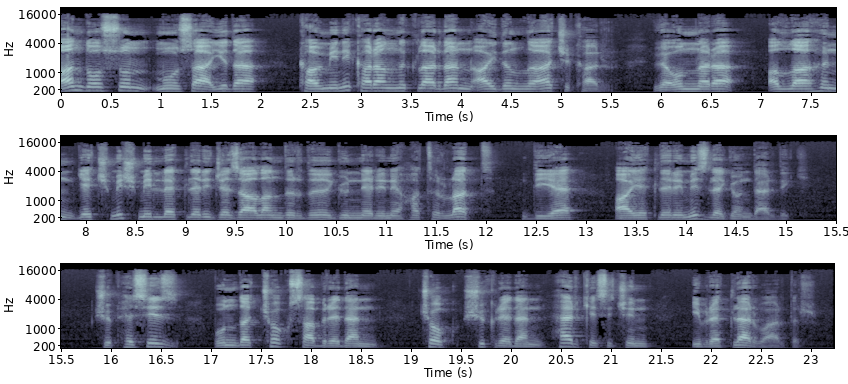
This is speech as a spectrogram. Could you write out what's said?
Andolsun Musa'yı da kavmini karanlıklardan aydınlığa çıkar ve onlara Allah'ın geçmiş milletleri cezalandırdığı günlerini hatırlat diye ayetlerimizle gönderdik. Şüphesiz bunda çok sabreden, çok şükreden herkes için ibretler vardır.''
